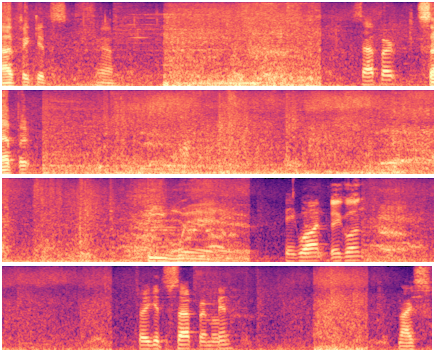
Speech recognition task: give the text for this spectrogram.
I think it's. Yeah. Sapper. Sapper. Beware. Big one. Big one. Try to get the Sapper and move in. Nice.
